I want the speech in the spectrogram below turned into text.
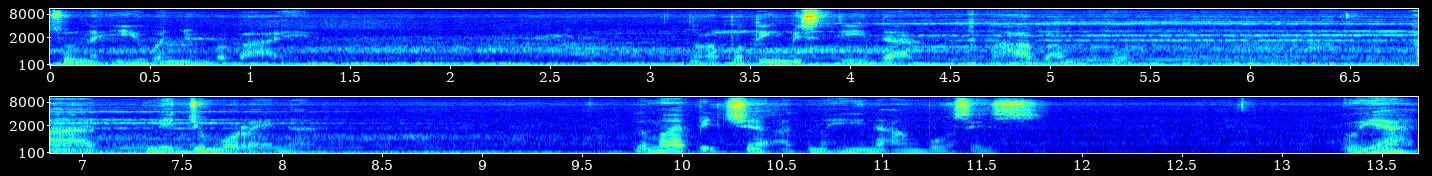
So naiwan yung babae. Nakaputing bestida, mahaba ang buhok, at medyo morena. Lumapit siya at mahina ang boses. Kuya,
